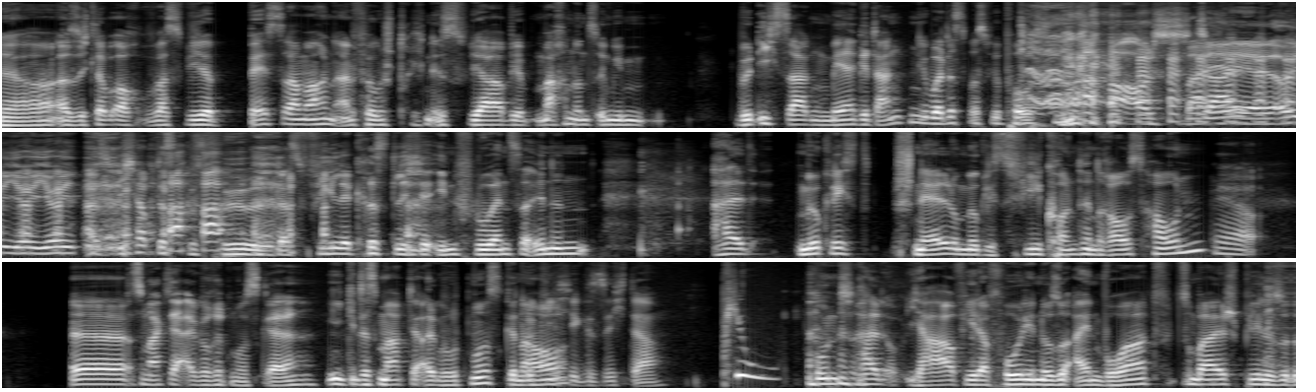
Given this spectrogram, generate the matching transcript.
Ja, also ich glaube auch, was wir besser machen, in Anführungsstrichen, ist, ja, wir machen uns irgendwie, würde ich sagen, mehr Gedanken über das, was wir posten. Oh, steil. Uiuiui. Also ich habe das Gefühl, dass viele christliche InfluencerInnen halt möglichst schnell und möglichst viel Content raushauen. Ja. Äh, Das mag der Algorithmus, gell? das mag der Algorithmus, genau. Wirkliche Gesichter. Und halt, ja, auf jeder Folie nur so ein Wort zum Beispiel. So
